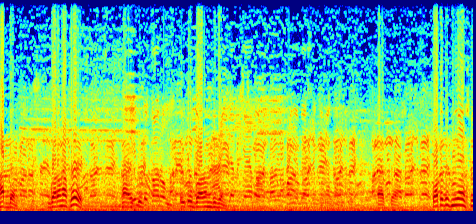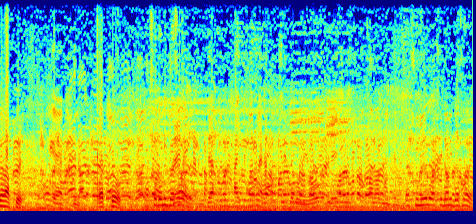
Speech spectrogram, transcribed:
হাফ দেন। গরম আছে? হ্যাঁ একটু গরম। একটু গরম দিবেন। বেচা? আচ্ছা। কত পিস নিয়ে আসলেন আজকে? একশো। একশো একশো দৈনিক না। একশো নিয়ে একশো দৈনিক বেচা হয়।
